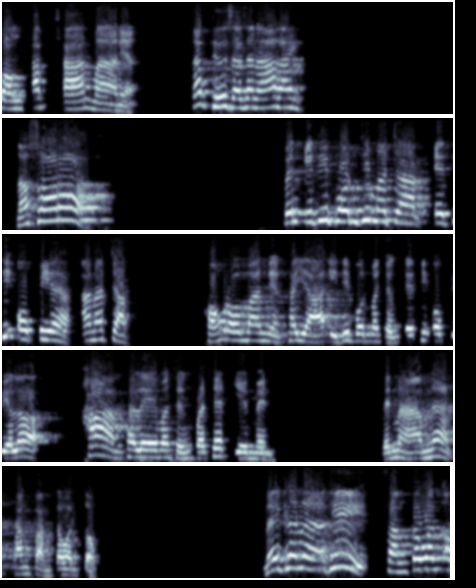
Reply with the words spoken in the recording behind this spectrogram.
กองทัพช้างมาเนี่ย นับถือศาสนาอะไร นาซาราเป็นอิทธิพลที่มาจากเอธิโอเปีย อาณาจักรของโรมันเนี่ยขยายอิทธิพลมาถึงเอธิโอเปียแล้วข้ามทะเลมาถึงประเทศเยเมน เป็นมหาอำนาจทางฝั่งตะวันตก ในขณะที่ฝั่งตะวันอ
